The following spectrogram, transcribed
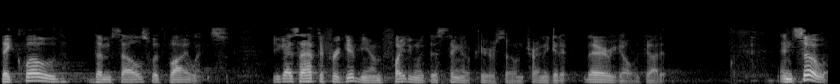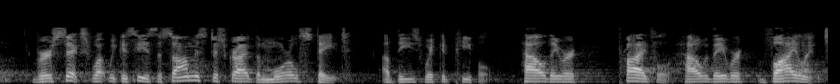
They clothe themselves with violence. You guys have to forgive me. I'm fighting with this thing up here, so I'm trying to get it. There we go. Got it. And so, verse 6, what we can see is the psalmist described the moral state of these wicked people. How they were prideful, how they were violent.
